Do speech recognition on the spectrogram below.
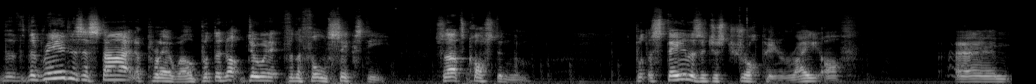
the, the Raiders are starting to play well, but they're not doing it for the full 60. So that's costing them. But the Steelers are just dropping right off. Um,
